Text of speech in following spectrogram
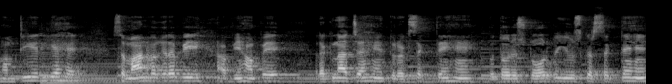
ममटी एरिया है। सामान वगैरह भी आप यहाँ पे रखना चाहें तो रख सकते हैं। बतौर स्टोर पे यूज़ कर सकते हैं।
